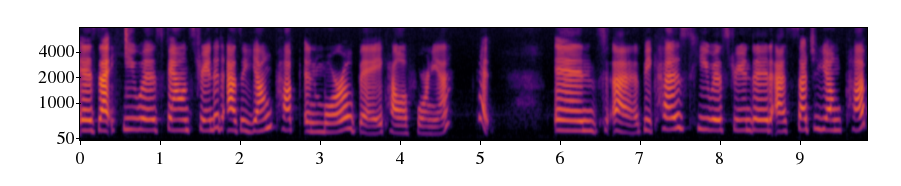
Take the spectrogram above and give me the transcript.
is that he was found stranded as a young pup in Morro Bay, California. Good. And uh, because he was stranded as such a young pup,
